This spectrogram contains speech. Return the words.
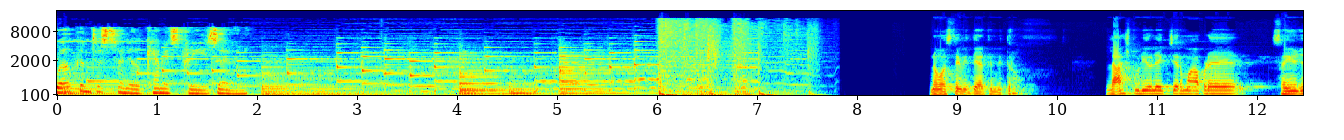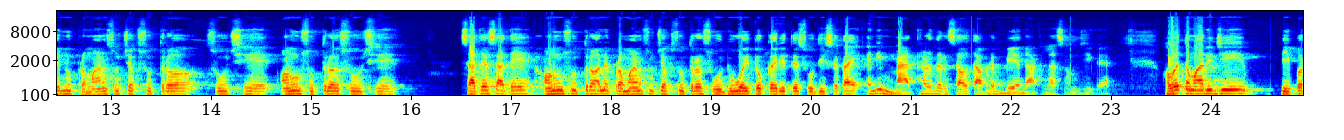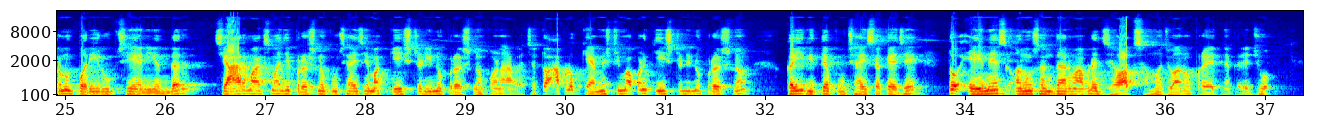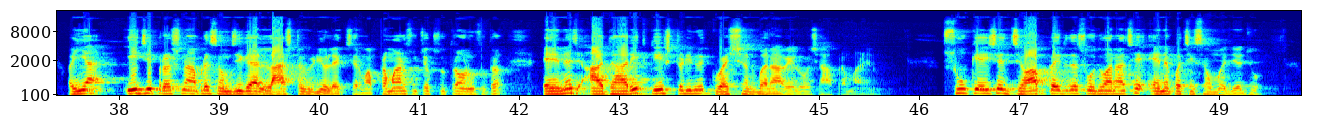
Welcome to Sunil Chemistry Zone. નમસ્તે વિદ્યાર્થી મિત્રો લાસ્ટ વિડિયો લેક્ચરમાં આપણે સંયોજનનું પ્રમાણસૂચક સૂત્ર શું છે, અણુસૂત્ર શું છે, સાથે સાથે અણુસૂત્ર અને પ્રમાણસૂચક સૂત્ર શોધવું હોય તો કઈ રીતે શોધી શકાય, એની મેથડ દર્શાવતા આપણે બે દાખલા સમજી ગયા હવે તમારી જે પેપરનું પરિરૂપ છે એની અંદર. ચાર માર્ક્સમાં જે પ્રશ્ન પૂછાય છે, એમાં કેસ સ્ટડીનો પ્રશ્ન પણ આવે છે. તો આપણો કેમિસ્ટ્રીમાં પણ કેસ સ્ટડીનો પ્રશ્ન કઈ રીતે પૂછાઈ શકે છે? તો એને અનુસંધાનમાં આપણે જવાબ સમજવાનો પ્રયત્ન કરીએ. જુઓ, અહીંયા એ જે પ્રશ્ન આપણે સમજી ગયા લાસ્ટ વીડિયો લેક્ચરમાં પ્રમાણસૂચક સૂત્ર, અણુસૂત્ર એને જ આધારિત કેસ સ્ટડીનો એક ક્વેશ્ચન બનાવેલો છે આ પ્રમાણેનો. શું કહે છે? જવાબ કઈ રીતે શોધવાના છે? એને પછી સમજીએ. જુઓ,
